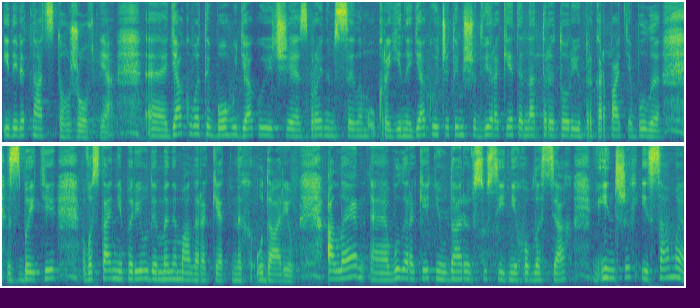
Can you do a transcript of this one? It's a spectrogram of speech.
і 19 жовтня. Е, Дякувати Богу, дякуючи Збройним силам України, дякуючи тим, що дві ракети на територію Прикарпаття були збиті. В останні періоди ми не мали ракетних ударів, але е, були ракетні удари в сусідніх областях, в інших, і саме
